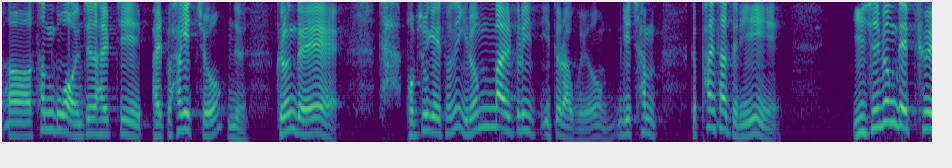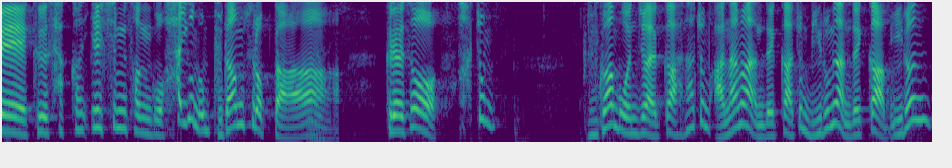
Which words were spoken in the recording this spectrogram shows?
어, 선고가 언제 할지 발표하겠죠. 네. 그런데 자, 법조계에서는 이런 말들이 있더라고요. 이게 참 그 판사들이 이재명 대표의 그 사건 1심 선고, 하 이거 너무 부담스럽다. 그래서 아, 좀 누가 먼저 할까? 하나 좀 안 하면 안 될까? 좀 미루면 안 될까? 이런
